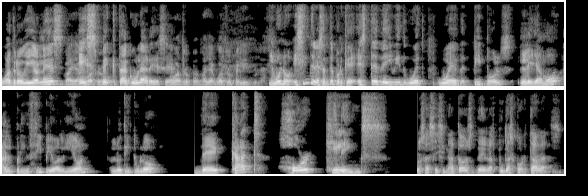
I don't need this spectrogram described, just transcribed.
Cuatro guiones Vaya cuatro. espectaculares, ¿eh? Cuatro, vaya cuatro películas. Y bueno, es interesante porque este David Webb, Webb Peoples le llamó al principio al guion, lo tituló The Cat Whore Killings, los asesinatos de las putas cortadas.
